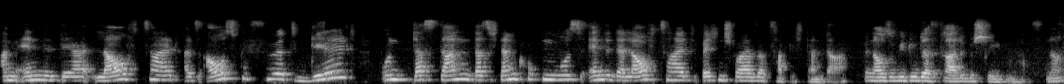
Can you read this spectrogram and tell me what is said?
am Ende der Laufzeit als ausgeführt gilt und dass dann, dass ich dann gucken muss, Ende der Laufzeit, welchen Steuersatz habe ich dann da? Genauso wie du das gerade beschrieben hast. Ne?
